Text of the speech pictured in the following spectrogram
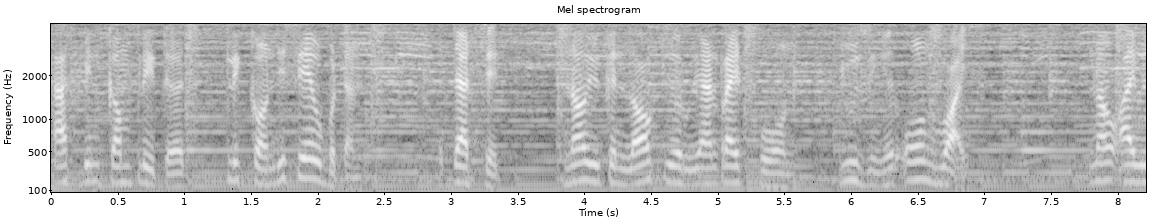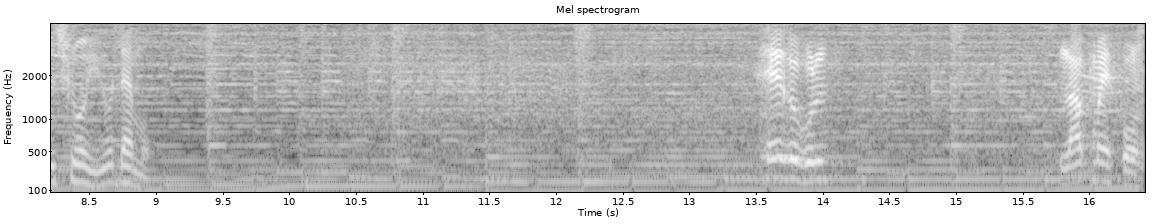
has been completed, click on the save button. That's it. Now you can lock your Android phone using your own voice. Now I will show you a demo. Hey Google, lock my phone.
